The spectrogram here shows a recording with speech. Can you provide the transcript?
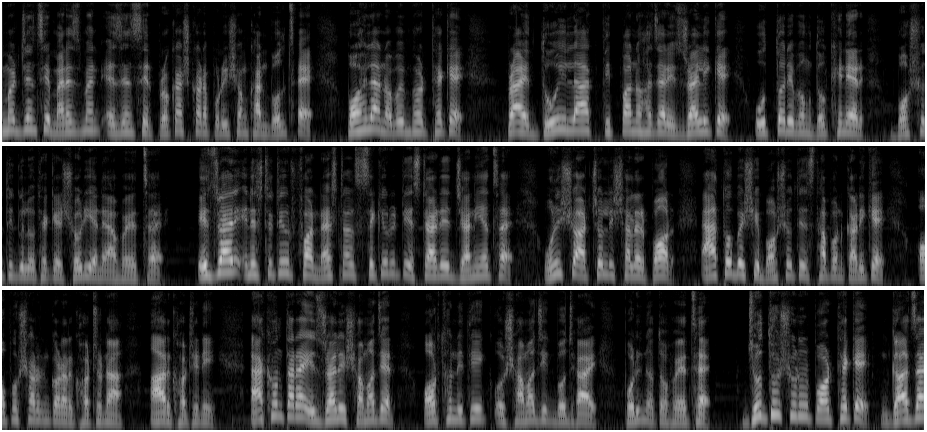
ইমার্জেন্সি ম্যানেজমেন্ট এজেন্সির প্রকাশ করা পরিসংখ্যান বলছে, পহেলা নভেম্বর থেকে প্রায় দুই লাখ তিপ্পান্ন হাজার ইসরায়েলিকে উত্তর এবং দক্ষিণের বসতিগুলো থেকে সরিয়ে নেওয়া হয়েছে। Israel Institute for National Security Studies জানিয়েছে, উনিশশো আটচল্লিশ সালের পর এত বেশি বসতি স্থাপনকারীকে অপসারণ করার ঘটনা আর ঘটেনি। এখন তারা ইসরায়েলি সমাজের অর্থনৈতিক ও সামাজিক বোঝায় পরিণত হয়েছে। যুদ্ধ শুরুর পর থেকে গাজা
